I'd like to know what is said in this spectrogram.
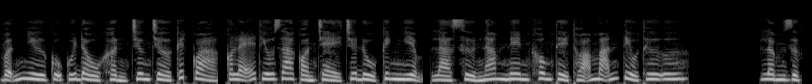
vẫn như cũ cúi đầu khẩn trương chờ kết quả, có lẽ thiếu gia còn trẻ chưa đủ kinh nghiệm, là xử nam nên không thể thỏa mãn tiểu thư ư. Lâm Dực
